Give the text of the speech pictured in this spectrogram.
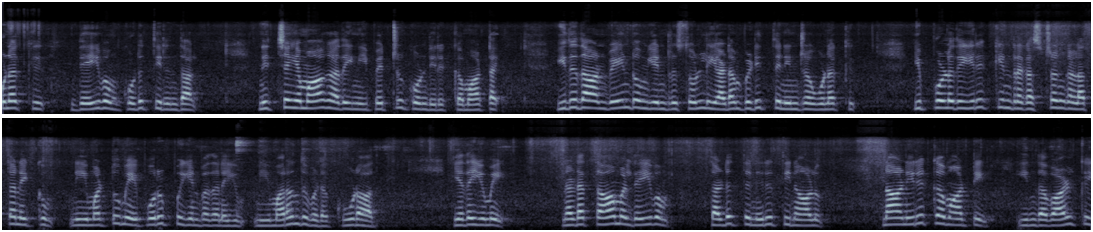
உனக்கு தெய்வம் கொடுத்திருந்தால் நிச்சயமாக அதை நீ பெற்றுக்கொண்டிருக்க மாட்டாய். இதுதான் வேண்டும் என்று சொல்லி அடம் பிடித்து நின்ற உனக்கு. இப்பொழுது இருக்கின்ற கஷ்டங்கள் அத்தனைக்கும் நீ மட்டுமே பொறுப்பு என்பதனையும் நீ மறந்துவிடக்கூடாது எதையுமே நடத்தாமல் தெய்வம் தடுத்து நிறுத்தினாலும் நான் இருக்க மாட்டேன். இந்த வாழ்க்கை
